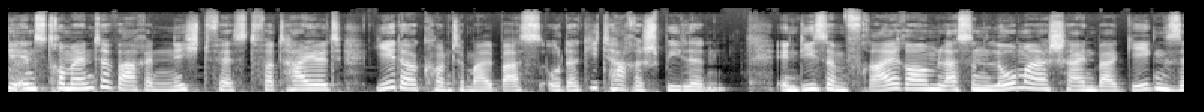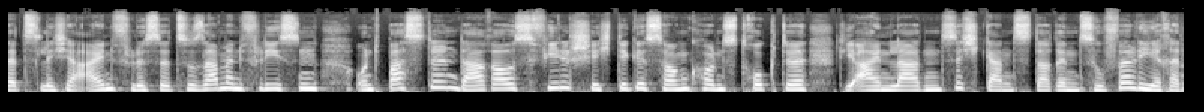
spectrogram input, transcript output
Die Instrumente waren nicht fest verteilt, jeder konnte mal Bass oder Gitarre spielen. In diesem Freiraum lassen Loma scheinbar gegensätzliche Einflüsse zusammenfließen und basteln daraus vielschichtige Songkonstrukte, die einladen, sich ganz darin zu verlieren.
